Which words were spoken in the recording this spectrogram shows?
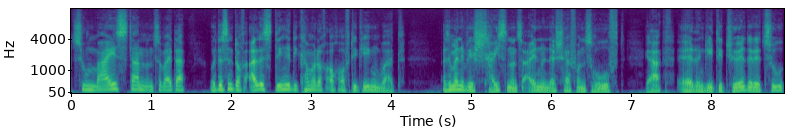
zu meistern und so weiter. Und das sind doch alles Dinge, die kann man doch auch auf die Gegenwart. Also ich meine, wir scheißen uns ein, wenn der Chef uns ruft. Ja, äh, dann geht die Tür hinter dir zu,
